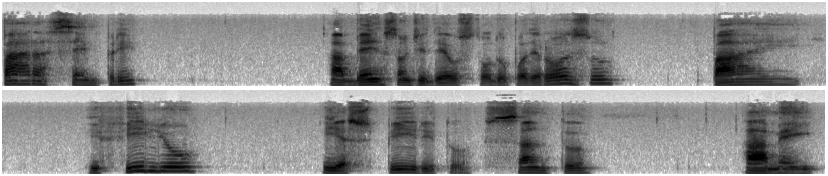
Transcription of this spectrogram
para sempre. A bênção de Deus Todo-Poderoso, Pai e Filho e Espírito Santo. Amém.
